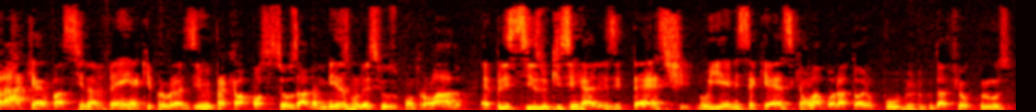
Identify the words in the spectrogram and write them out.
para que a vacina venha aqui para o Brasil e para que ela possa ser usada mesmo nesse uso controlado, é preciso que se realize teste no INCQS, que é um laboratório público da Fiocruz,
